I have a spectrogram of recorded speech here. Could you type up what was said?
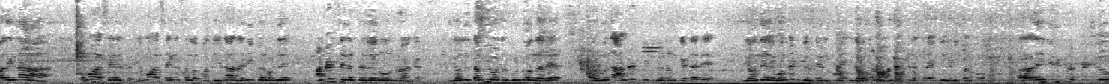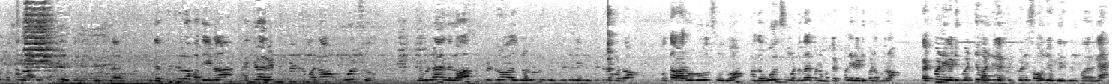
பார்த்தீங்கன்னா யமஹா சைலன்சர் யமஹா சைலன்சரில் பார்த்தீங்கன்னா நிறைய பேர் வந்து ஹண்ட்ரட் சைலன்சர் வேணும்ன்றாங்க. இது வந்து தம்பி ஒருத்தர் கொண்டு வந்தார். அவருக்கு வந்து ஹண்ட்ரட் பீட் வேணும்னு கேட்டார். இது வந்து ஒன் தேர்ட்டி ஃபைவ் சைலன்சர் இதை வந்து நம்ம ஹண்ட்ரட் சைலன்சரை எப்படி ரெடி பண்ணுவோம்? அதாவது இருக்கிற ஃபில்ட்ரு மொத்தம் நாலு ஃபில்ட்ரு இருக்குது இந்த ஃபில்ட்ரில் இந்த ஃபில்டரில் பார்த்தீங்கன்னா ஆக்சுவலாக ரெண்டு ஃபில்ட்ரு மட்டும் ஹோல்ஸ் வரும். எப்படின்னா இந்த லாஸ்ட் ஃபில்டரும் அதுக்கு நடுவில் இருக்கிற ஃபில்டர் ரெண்டு ஃபில்டரை மட்டும் மொத்தம் ஆறு ஹோல்ஸ் வரும். அந்த ஹோல்ஸ் மட்டும் தான் இப்போ நம்ம கட் பண்ணி ரெடி பண்ண போகிறோம் கட் பண்ணி ரெடி பண்ணிட்டு வண்டியில் ஃபிட் பண்ணி சவுண்ட் எப்படி இருக்குன்னு பாருங்கள்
